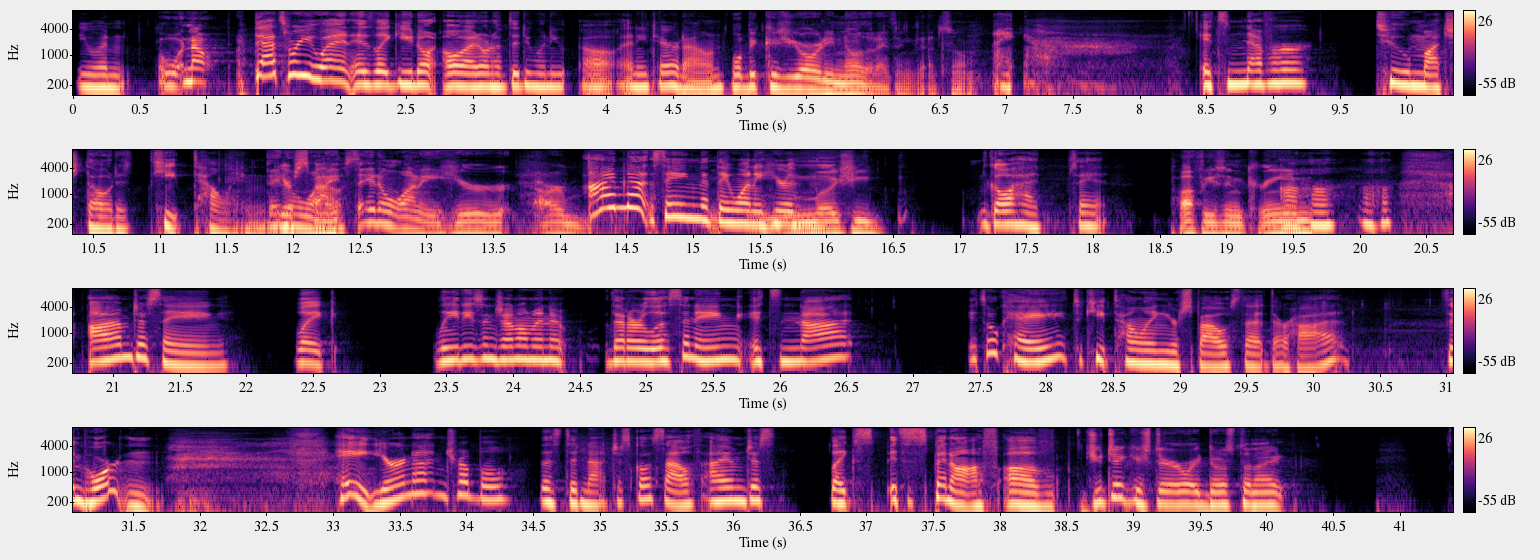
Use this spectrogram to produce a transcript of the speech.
You wouldn't. Well, no, That's where you went. Is like you don't. Oh, I don't have to do any uh, any teardown. well, because you already know that I think that. So I, It's never too much though to keep telling they your don't want spouse. to. They don't want to hear our I'm not saying that they want to hear. mushy go ahead, say it. Puffies and cream. Uh huh. Uh huh. I'm just saying, like, ladies and gentlemen that are listening, it's not. It's okay to keep telling your spouse that they're hot. It's important. Hey, you're not in trouble. This did not just go south. I am just like it's a spin-off of Did you take your steroid dose tonight?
